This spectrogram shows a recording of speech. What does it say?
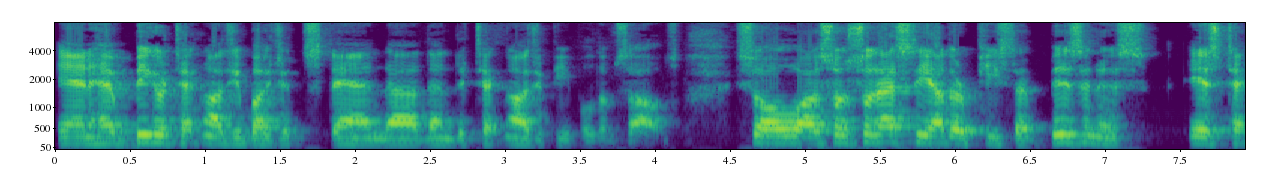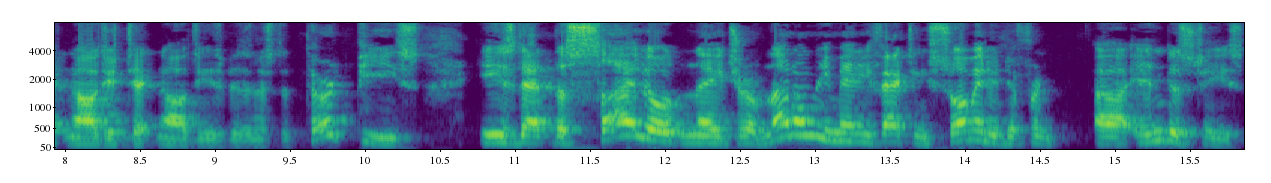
and have bigger technology budgets than uh, than the technology people themselves. So, uh, so, so that's the other piece that business is technology, technology is business. The third piece is that the siloed nature of not only manufacturing so many different uh, industries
